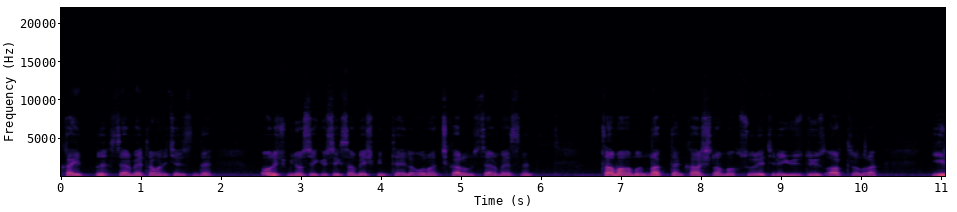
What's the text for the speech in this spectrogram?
kayıtlı sermaye tavan içerisinde 13 milyon 885 bin TL olan çıkarılmış sermayesinin tamamı nakden karşılanmak suretiyle %100 artırılarak 20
